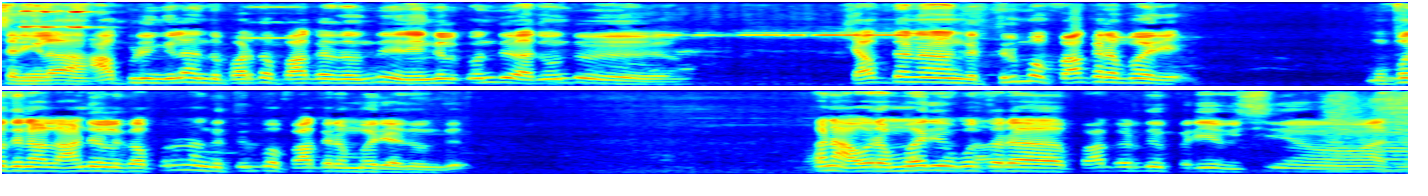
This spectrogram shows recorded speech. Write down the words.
சரிங்களா? அப்படிங்களா அந்த படத்தை பார்க்குறது வந்து எங்களுக்கு வந்து அது வந்து கேப்டனை நாங்கள் திரும்ப பார்க்குற மாதிரி. முப்பத்தி நாலு ஆண்டுகளுக்கு அப்புறம் நாங்கள் திரும்ப பார்க்குற மாதிரி அது வந்து. ஆனால் அவரை மாதிரி ஒருத்தரை பார்க்கறது பெரிய விஷயம். அது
